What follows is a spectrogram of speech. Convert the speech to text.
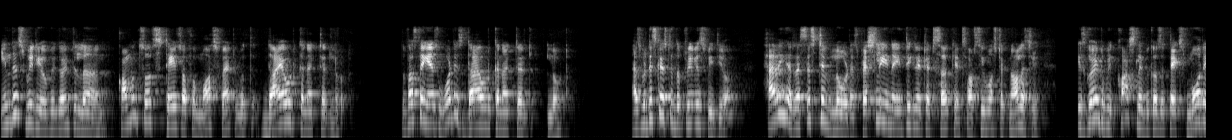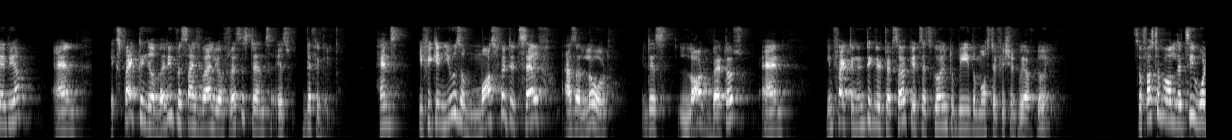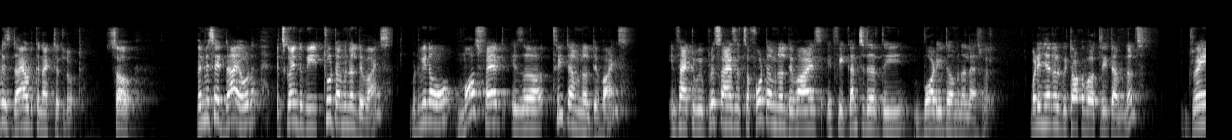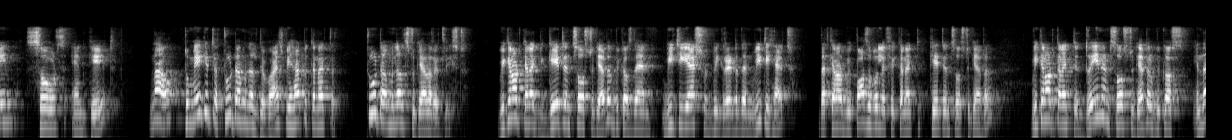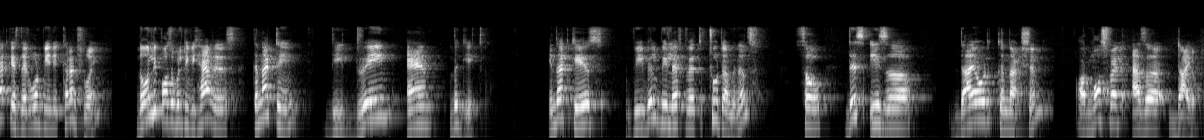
In this video, we're going to learn common source stage of a MOSFET with diode connected load. The first thing is what is diode connected load? As we discussed in the previous video, having a resistive load, especially in the integrated circuits or CMOS technology, is going to be costly because it takes more area and expecting a very precise value of resistance is difficult. Hence, if you can use a MOSFET itself as a load, it is lot better and in fact in integrated circuits it's going to be the most efficient way of doing. So first of all let's see what is diode connected load. So when we say diode it's going to be two terminal device but we know MOSFET is a three terminal device. In fact to be precise it's a four terminal device if we consider the body terminal as well. But in general we talk about three terminals drain, source and gate now, to make it a two terminal device, we have to connect two terminals together at least. We cannot connect gate and source together because then VGS should be greater than VTH. That cannot be possible if we connect gate and source together. We cannot connect drain and source together because in that case there won't be any current flowing. The only possibility we have is connecting the drain and the gate. In that case, we will be left with two terminals. So this is a diode connection or MOSFET as a diode.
